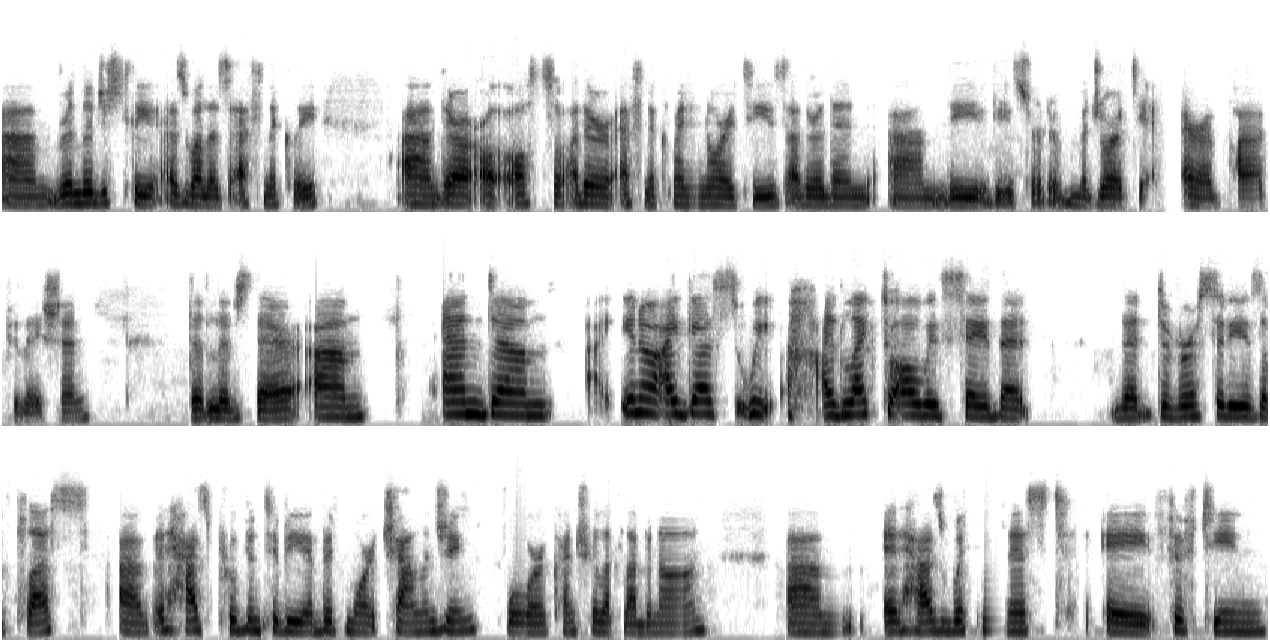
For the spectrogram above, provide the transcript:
um, religiously as well as ethnically. Um, there are also other ethnic minorities other than um, the the sort of majority Arab population that lives there. Um, and um, you know, I guess we I'd like to always say that that diversity is a plus. Uh, it has proven to be a bit more challenging for a country like Lebanon. It has witnessed a 15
